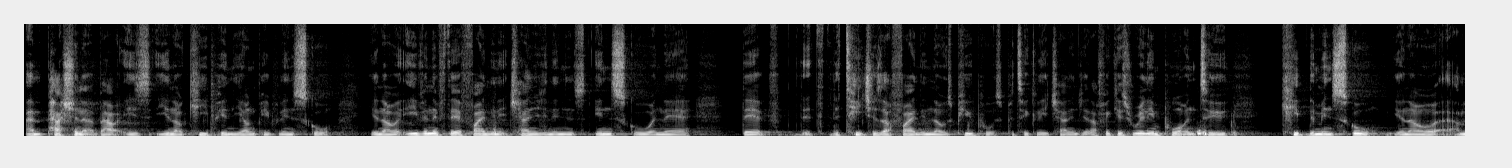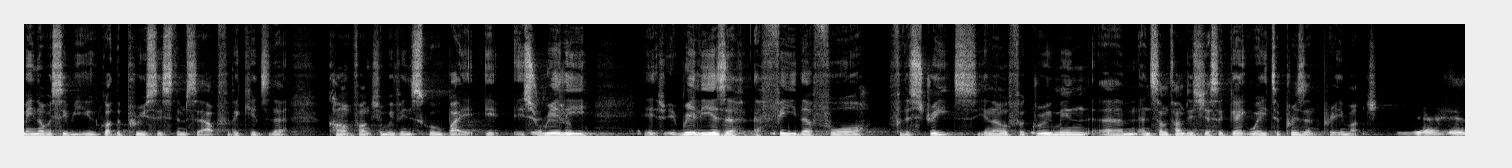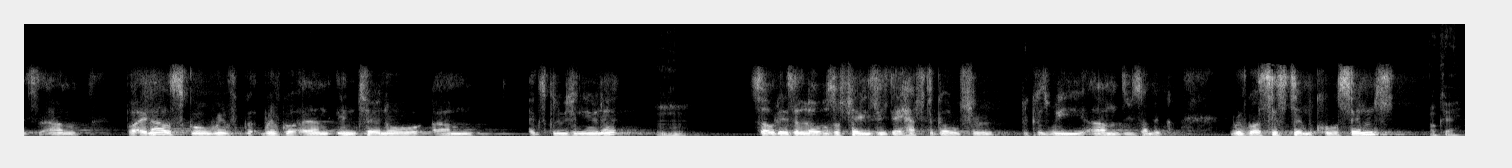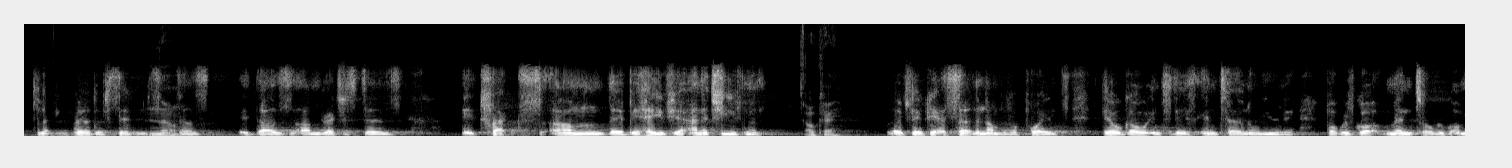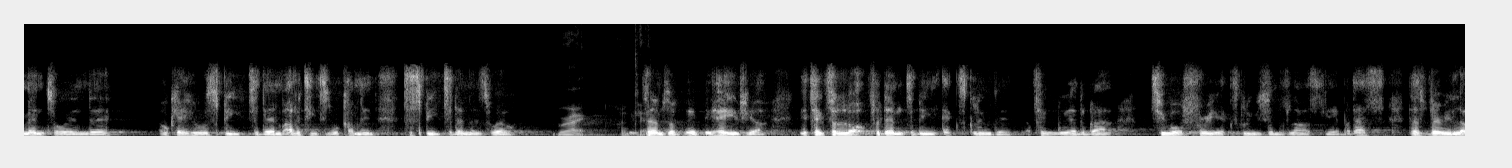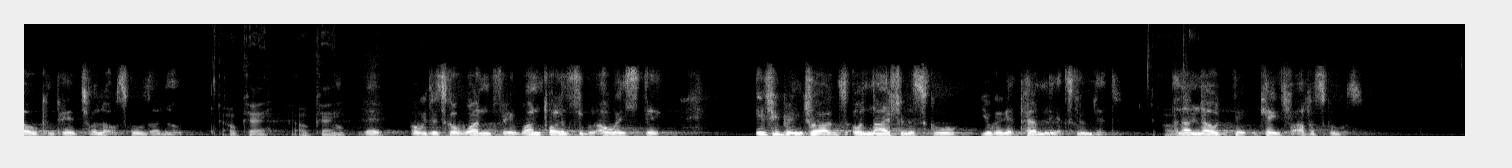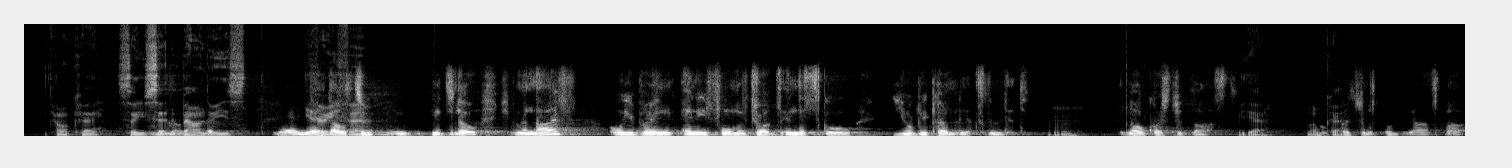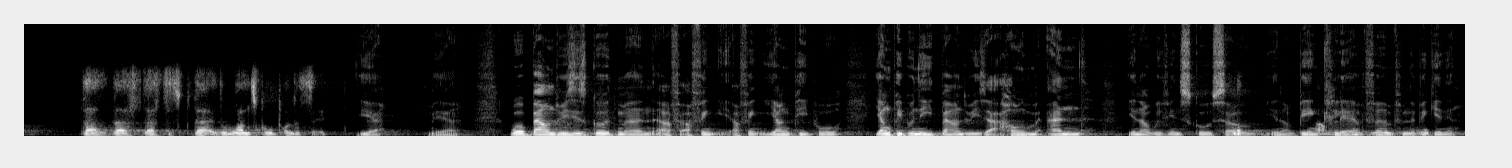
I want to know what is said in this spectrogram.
am passionate about is you know keeping young people in school. You know, even if they're finding it challenging in in school and they're they're, the, the teachers are finding those pupils particularly challenging. I think it's really important to keep them in school. You know, I mean, obviously you've got the PRU system set up for the kids that can't function within school, but it, it, it's really, it, it really is a, a feeder for for the streets. You know, for grooming, um, and sometimes it's just a gateway to prison, pretty much. Yeah, it is. Um, but in our school, we've got, we've got an internal um, exclusion unit. So there's a loads of phases they have to go through because we um, do something. We've got a system called SIMS. Okay. I don't know if you've heard of SIMS. No. It does. It does um, registers. It tracks um, their behaviour and achievement. Okay. So if they get a certain number of points, they'll go into this internal unit. But we've got mentor, we've got a mentor in there, okay, who will speak to them. Other teachers will come in to speak to them as well. Right. Okay. In terms of their behaviour, it takes a lot for them to be excluded. I think we had about two or three exclusions last year, but that's that's very low compared to a lot of schools I know. Okay. Okay. Okay? But we just got one thing, one policy will always stick. If you bring drugs or knife in a school, you're going to get permanently excluded. And I know the case for other schools. Okay. So you set the boundaries. Yeah, yeah. Very Those fair. two things kids know. If you bring a knife or you bring any form of drugs in the school, you'll be permanently excluded. Mm. No questions asked. Yeah. Okay. No questions could be asked, but that, that's that's the, that is the one school policy. Yeah, yeah. Well, boundaries is good, man. I, I think I think young people young people need boundaries at home and you know within school. So you know, being clear and firm from the beginning.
